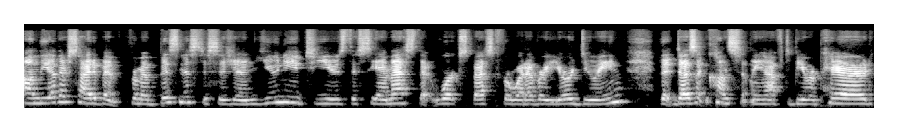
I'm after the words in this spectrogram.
on the other side of it, from a business decision, you need to use the CMS that works best for whatever you're doing, that doesn't constantly have to be repaired,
